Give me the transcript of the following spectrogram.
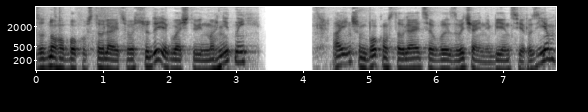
з одного боку вставляється ось сюди, як бачите, він магнітний. А іншим боком вставляється в звичайний BNC роз'єм,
